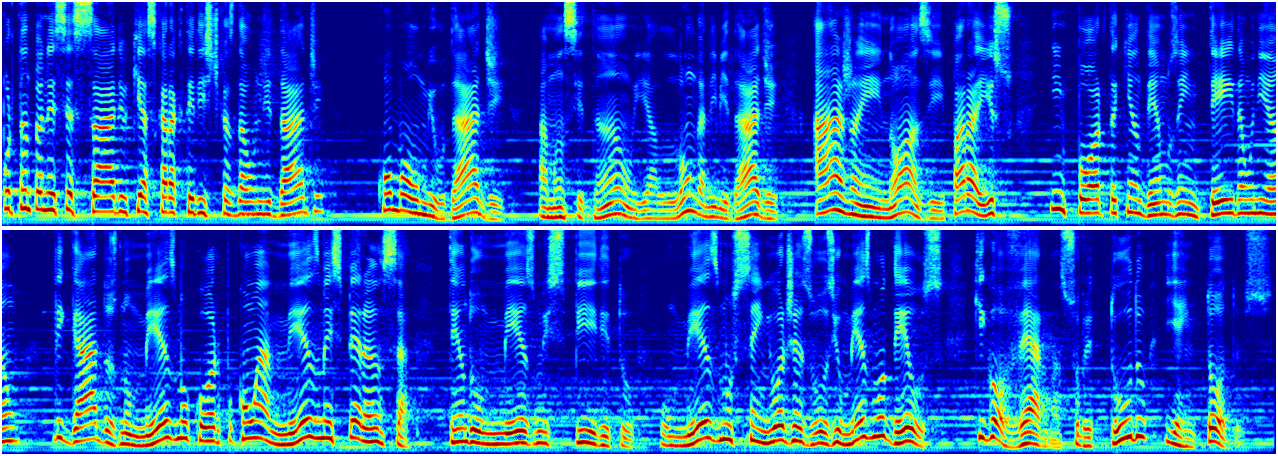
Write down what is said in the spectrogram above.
Portanto, é necessário que as características da unidade, como a humildade, a mansidão e a longanimidade, hajam em nós e, para isso, importa que andemos em inteira união, ligados no mesmo corpo, com a mesma esperança, tendo o mesmo Espírito, o mesmo Senhor Jesus e o mesmo Deus que governa sobre tudo e em todos.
